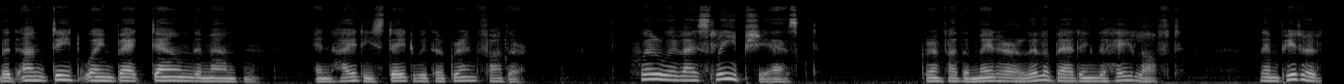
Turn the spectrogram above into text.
But Aunt Did went back down the mountain, and Heidi stayed with her grandfather. Where will I sleep? she asked. Grandfather made her a little bed in the hayloft Then Peter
